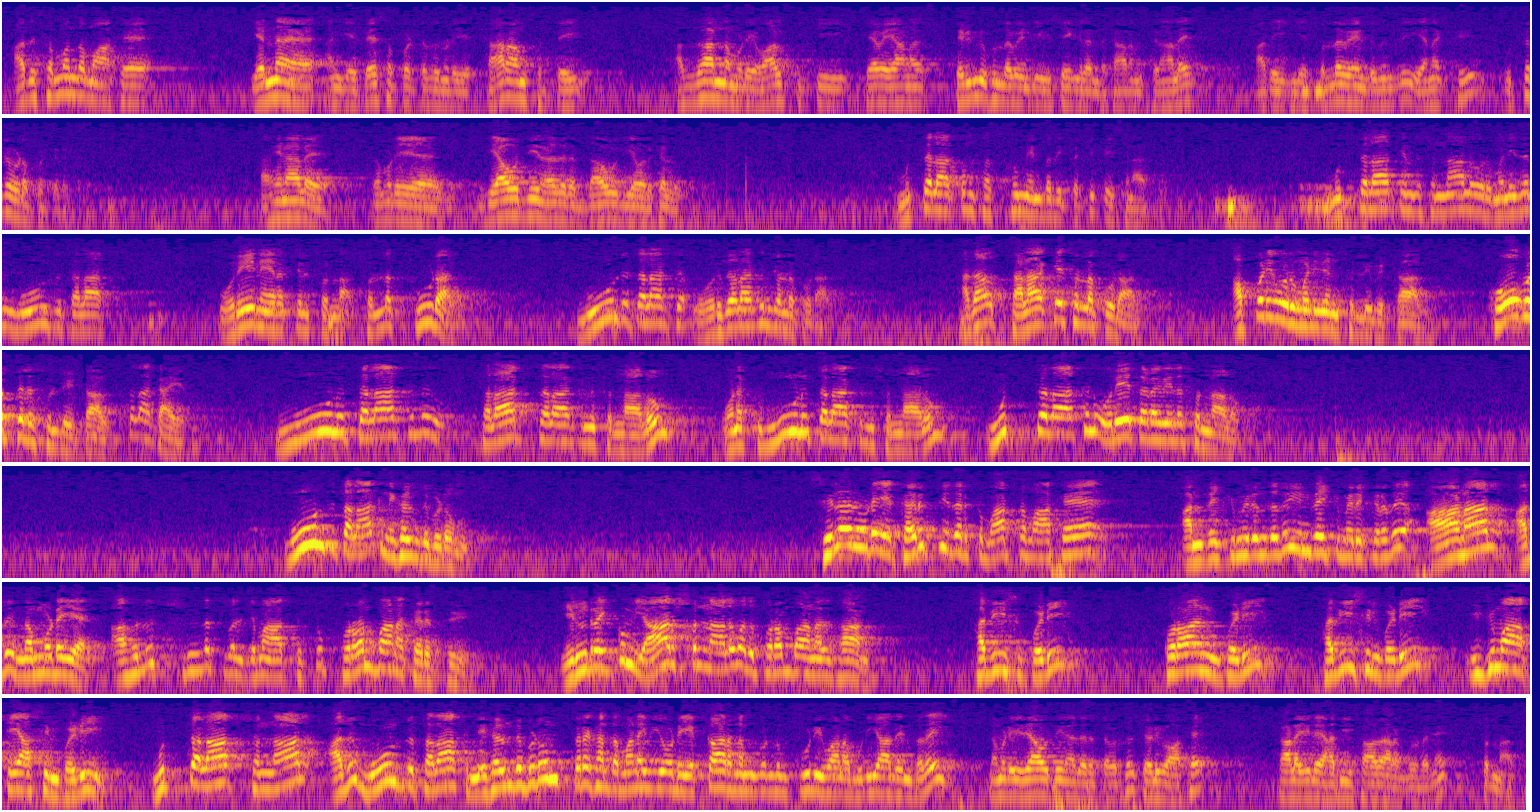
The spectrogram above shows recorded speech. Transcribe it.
அது சம்பந்தமாக என்ன அங்கே பேசப்பட்டதனுடைய சாராம்சத்தை அதுதான் நம்முடைய வாழ்க்கைக்கு தேவையான தெரிந்து கொள்ள வேண்டிய விஷயங்கள் என்ற காரணத்தினாலே அதை இங்கே சொல்ல வேண்டும் என்று எனக்கு உத்தரவிடப்பட்டிருக்கிறது. அதனாலே நம்முடைய தியாவுதீன் ஹஜரத் தாவூதி அவர்கள் முத்தலாக்கும் ஃபஸ்கும் என்பதை பற்றி பேசினார்கள். முத்தலாக் என்று சொன்னால் ஒரு மனிதன் மூன்று தலாக் ஒரே நேரத்தில் சொன்னா சொல்லக்கூடாது. மூன்று தலாக் ஒரு தலாக்கும் சொல்லக்கூடாது. அதாவது தலாக்கே சொல்லக்கூடாது. அப்படி ஒரு மனிதன் சொல்லிவிட்டால் கோபத்தில் சொல்லிவிட்டால் தலாக் ஆயிரும். மூணு தலாக்குன்னு தலாக் தலாக்குன்னு சொன்னாலும் உனக்கு மூணு தலாக்குன்னு சொன்னாலும் முத்தலாக்குன்னு ஒரே தடவையில சொன்னாலும் மூன்று தலாக் நிகழ்ந்துவிடும். சிலருடைய கருத்து இதற்கு மாற்றமாக அன்றைக்கும் இருந்தது இன்றைக்கும் இருக்கிறது. ஆனால் அது நம்முடைய அகலு சுண்ணத் வல் ஜமாத்துக்கு புறம்பான கருத்து. இன்றைக்கும் யார் சொன்னாலும் அது புறம்பானதுதான் ஹதீஸ் படி குரான் படி ஹதீஸின் படி இஜ்மா கியாசின் படி. முத்தலாக் சொன்னால் அது மூன்று தலாக் நிகழ்ந்துவிடும். பிறகு அந்த மனைவியோட எக்காரணம் கொண்டும் கூடி வாழ முடியாது என்பதை நம்முடைய இதாவுதீன் அதிரத் அவர்கள் தெளிவாக காலையிலே அதிசாதாரங்களுடனே சொன்னார்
